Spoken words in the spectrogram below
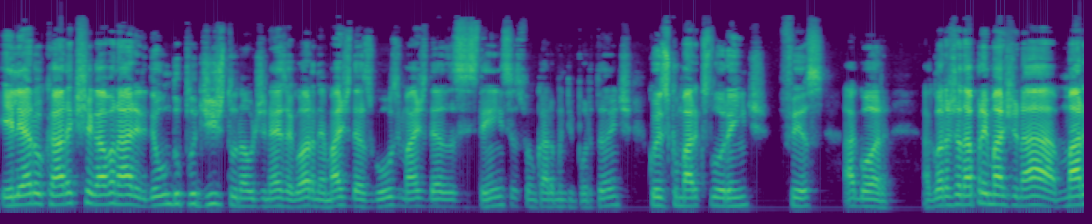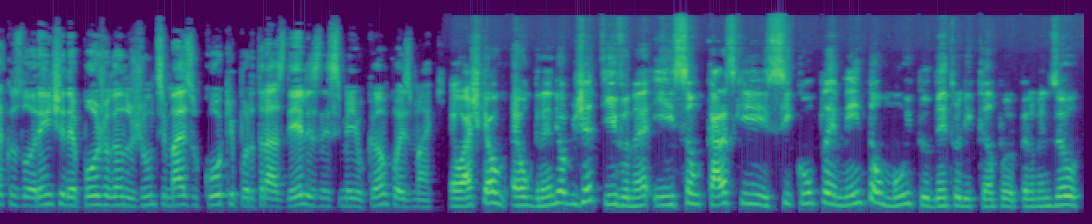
ele era o cara que chegava na área, ele deu um duplo dígito na Udinese agora, né? Mais de 10 gols e mais de 10 assistências, foi um cara muito importante, coisa que o Marcos Lorente fez agora. Agora já dá para imaginar Marcos Lorente e depois jogando juntos e mais o Coque por trás deles nesse meio-campo, Smack? Eu acho que é o, é o grande objetivo, né? E são caras que se complementam muito dentro de campo, pelo menos eu,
